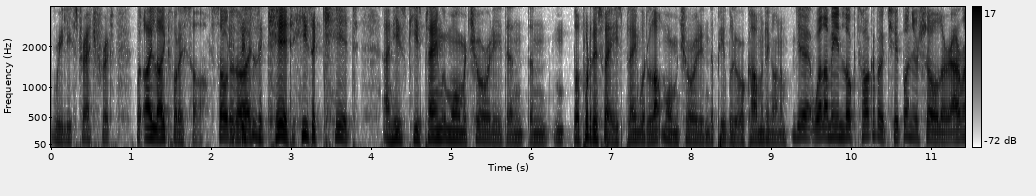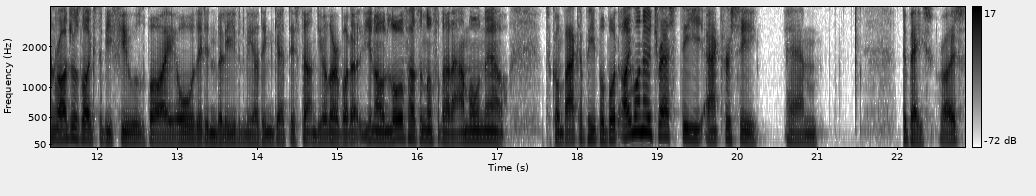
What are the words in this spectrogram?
really stretch for it. But I liked what I saw. So did this I. is a kid. He's a kid, and he's he's playing with more maturity than than. But put it this way, he's playing with a lot more maturity than the people who are commenting on him. Yeah, well, I mean, look, talk about chip on your shoulder. Aaron Rodgers likes to be fueled by, oh, they didn't believe in me, I didn't get this, that, and the other. But, uh, you know, Love has enough of that ammo now to come back at people. But I want to address the accuracy um, debate, right?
